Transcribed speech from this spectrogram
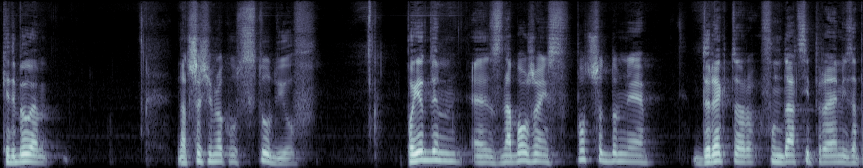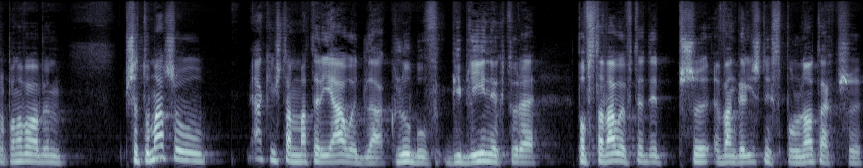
Kiedy byłem na trzecim roku studiów, po jednym e, z nabożeństw podszedł do mnie dyrektor Fundacji Preemi, zaproponował, abym przetłumaczył jakieś tam materiały dla klubów biblijnych, które powstawały wtedy przy ewangelicznych wspólnotach, przy,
